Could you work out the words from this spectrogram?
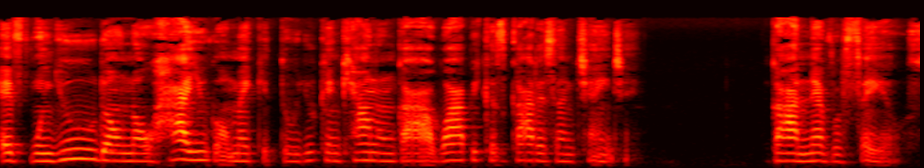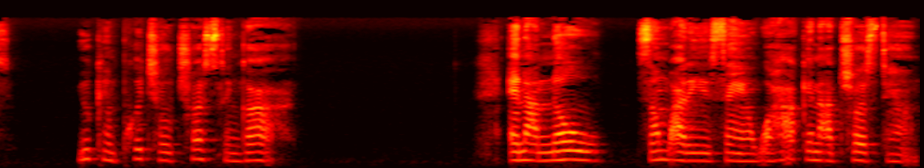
If when you don't know how you're going to make it through, you can count on God. Why? Because God is unchanging. God never fails. You can put your trust in God. And I know somebody is saying, well, how can I trust him?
